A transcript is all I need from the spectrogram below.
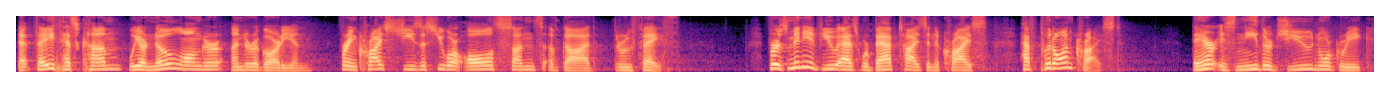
that faith has come, we are no longer under a guardian. For in Christ Jesus you are all sons of God through faith. For as many of you as were baptized into Christ have put on Christ. There is neither Jew nor Greek,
